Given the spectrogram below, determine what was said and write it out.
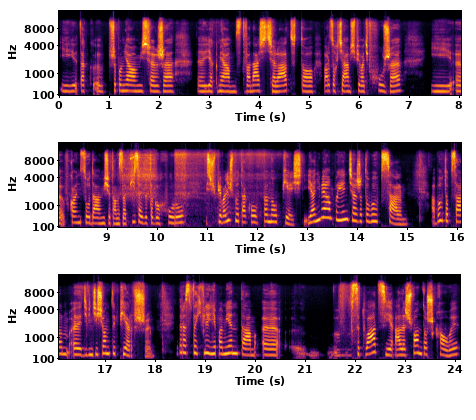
i tak y, przypomniało mi się, że jak miałam z 12 lat, to bardzo chciałam śpiewać w chórze i e, w końcu udało mi się tam zapisać do tego chóru i śpiewaliśmy taką pewną pieśń. Ja nie miałam pojęcia, że to był psalm, a był to psalm 91. E, ja teraz w tej chwili nie pamiętam e, sytuacji, ale szłam do szkoły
